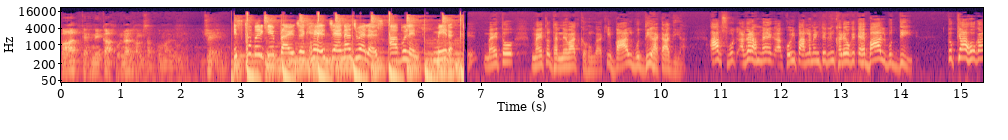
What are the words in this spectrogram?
बात कहने का हुनर हम सबको मालूम है। जय इस खबर के प्रायोजक है जैना ज्वेलर्स आबुलेन मेरठ। मैं तो मैं तो धन्यवाद कहूँगा कि बाल बुद्धि हटा दिया। आप सोच अगर हम मैं कोई पार्लियामेंटेरियन खड़े होकर कहे बाल बुद्धि तो क्या होगा?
